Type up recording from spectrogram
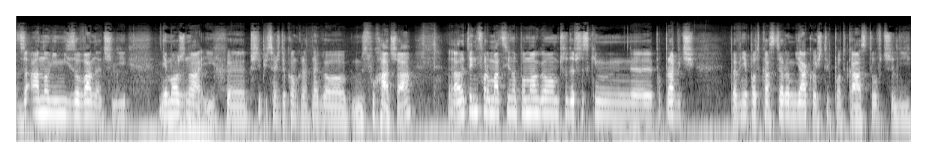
zanonimizowane, czyli nie można ich yy, przypisać do konkretnego mm, słuchacza, ale te informacje no, pomogą przede wszystkim yy, poprawić pewnie podcasterom jakość tych podcastów, czyli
